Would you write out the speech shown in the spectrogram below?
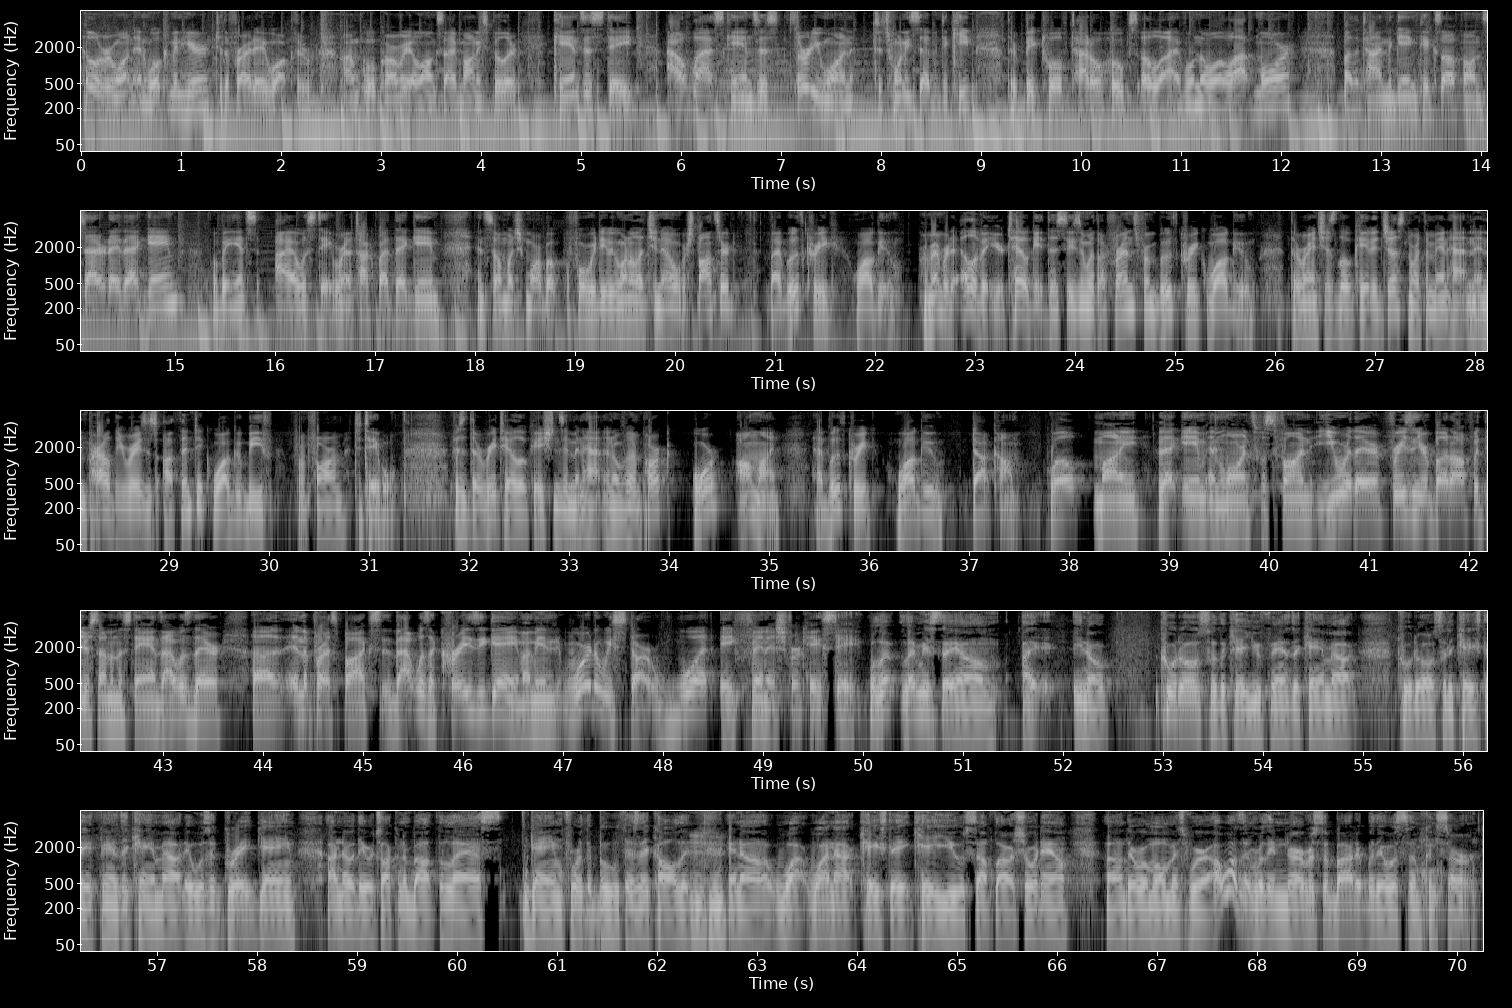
Hello, everyone, and welcome in here to the Friday walkthrough. I'm Cole Carmody alongside Monte Spiller. Kansas State outlasts Kansas 31 to 27 to keep their Big 12 title hopes alive. We'll know a lot more by the time the game kicks off on Saturday. That game will be against Iowa State. We're going to talk about that game and so much more. But before we do, we want to let you know we're sponsored by Booth Creek Wagyu. Remember to elevate your tailgate this season with our friends from Booth Creek Wagyu. The ranch is located just north of Manhattan and proudly raises authentic Wagyu beef from farm to table. Visit their retail locations in Manhattan and Overland Park or online at boothcreekwagyu.com. Well, Monte, that game in Lawrence was fun. You were there, freezing your butt off with your son in the stands. I was there uh, in the press box. That was a crazy game. I mean, where do we start? What a finish for K State. Well, let, let me say, um, I you know, kudos to the KU fans that came out. Kudos to the K State fans that came out. It was a great game. I know they were talking about the last game for the booth, as they call it, mm-hmm. and uh, why, why not K State, KU, Sunflower Showdown. Um, there were moments where I wasn't really nervous about it, but there was some concern.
